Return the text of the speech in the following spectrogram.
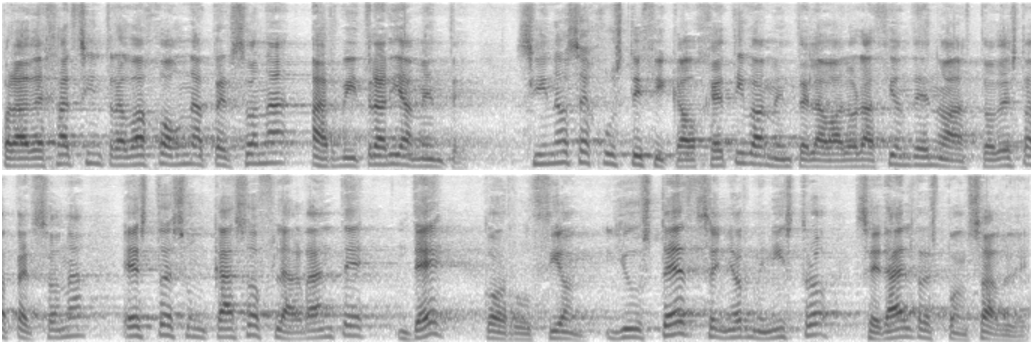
para dejar sin trabajo a una persona arbitrariamente si no se justifica objetivamente la valoración de no acto de esta persona, esto es un caso flagrante de corrupción. Y usted, señor ministro, será el responsable.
